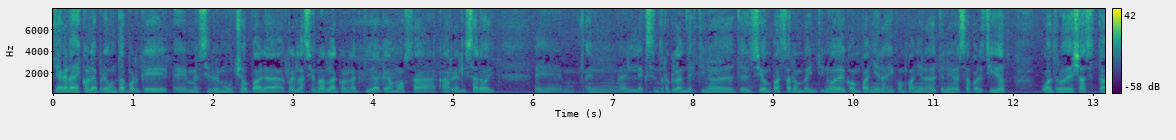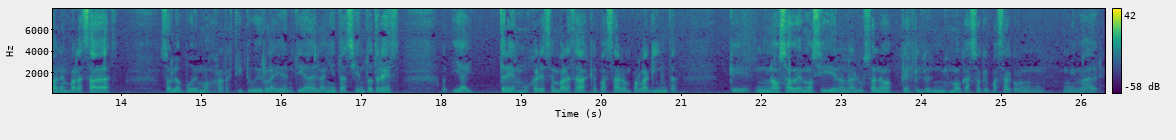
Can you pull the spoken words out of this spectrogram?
te agradezco la pregunta porque me sirve mucho para relacionarla con la actividad que vamos a realizar hoy. Eh, en el ex centro clandestino de detención pasaron 29 compañeras y compañeros detenidos desaparecidos, cuatro de ellas estaban embarazadas, solo pudimos restituir la identidad de la nieta 103 y hay tres mujeres embarazadas que pasaron por la quinta que no sabemos si dieron a luz o no, que es el mismo caso que pasa con mi madre.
